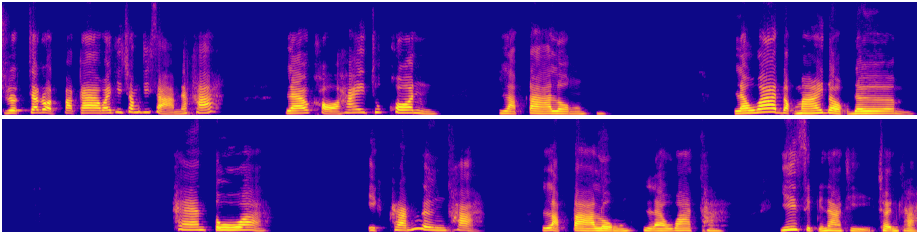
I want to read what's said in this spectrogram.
จะจะหลดปากกาไว้ที่ช่องที่สามนะคะ แล้วขอให้ทุกคนหลับตาลง แล้ววาดดอกไม้ดอกเดิม แทนตัวอีกครั้งหนึ่งค่ะ หลับตาลงแล้ววาดค่ะยี่สิบวินาที เชิญค่ะ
